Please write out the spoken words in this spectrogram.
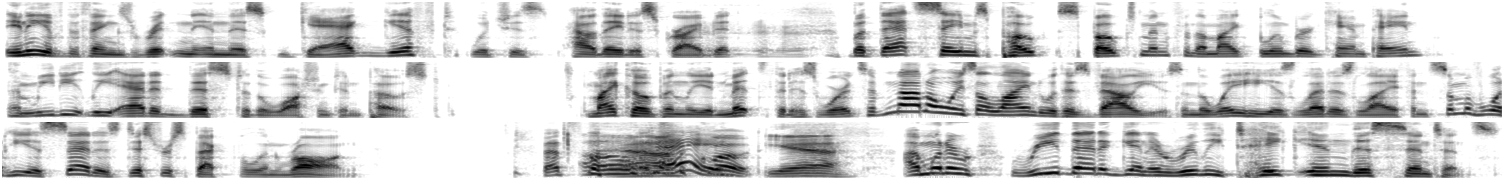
any of the things written in this gag gift, which is how they described it. But that same spo- spokesman for the Mike Bloomberg campaign immediately added this to the Washington Post. Mike openly admits that his words have not always aligned with his values and the way he has led his life, and some of what he has said is disrespectful and wrong. That's the, that's the quote. Yeah. I'm going to read that again and really take in this sentence.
